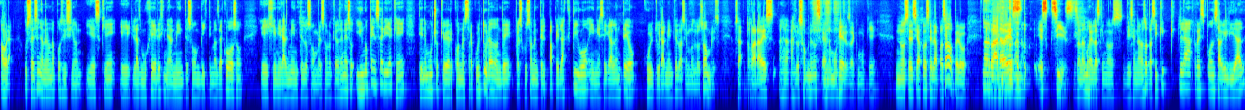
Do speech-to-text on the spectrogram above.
Ahora, ustedes señalan una posición y es que eh, las mujeres generalmente son víctimas de acoso, eh, generalmente los hombres son los que hacen eso, y uno pensaría que tiene mucho que ver con nuestra cultura, donde pues justamente el papel activo en ese galanteo culturalmente lo hacemos los hombres. O sea, rara vez a, los hombres no se una mujer, o sea, como que no sé si a José le ha pasado, pero rara vez es sí, son las mujeres las que nos dicen a nosotros. Así que la responsabilidad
